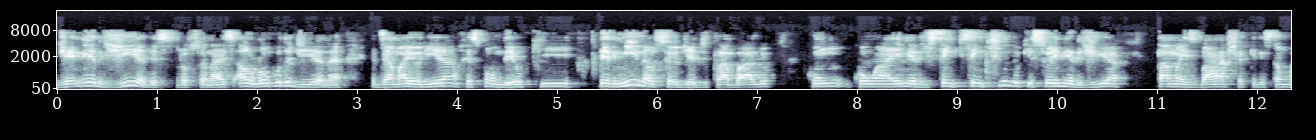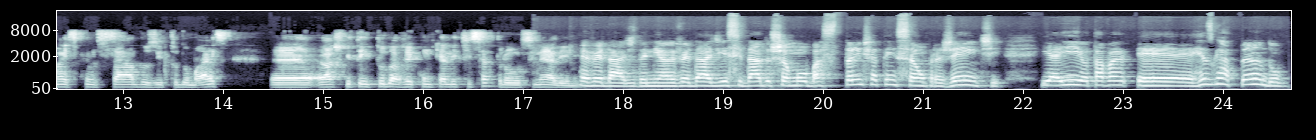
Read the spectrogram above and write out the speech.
de energia desses profissionais ao longo do dia, né? Quer dizer, a maioria respondeu que termina o seu dia de trabalho com, com a energia, sentindo que sua energia está mais baixa, que eles estão mais cansados e tudo mais. É, eu acho que tem tudo a ver com o que a Letícia trouxe, né, Aline? É verdade, Daniel, é verdade. E esse dado chamou bastante atenção para gente. E aí eu estava é, resgatando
